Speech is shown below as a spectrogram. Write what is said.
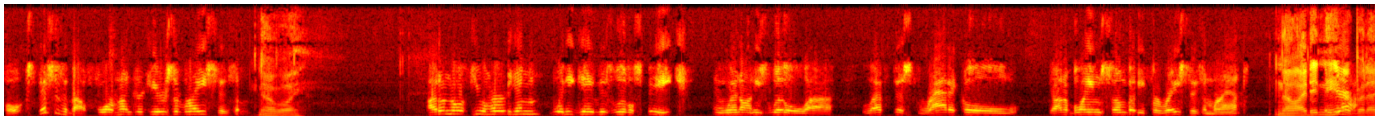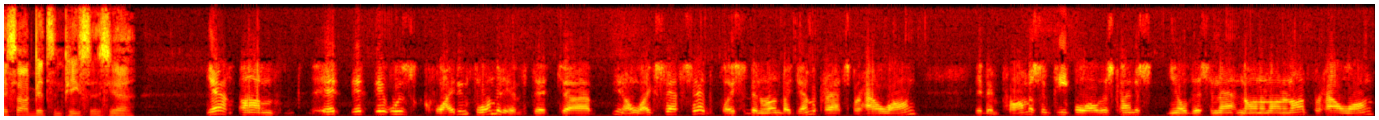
folks. This is about 400 years of racism. Oh boy. I don't know if you heard him when he gave his little speech and went on his little uh, leftist radical, gotta blame somebody for racism rant. No, I didn't hear, Yeah. but I saw bits and pieces. Yeah. Yeah, um, it, it it was quite informative. That uh, you know, like Seth said, the place has been run by Democrats for how long? They've been promising people all this kind of you know this and that and on and on and on for how long?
